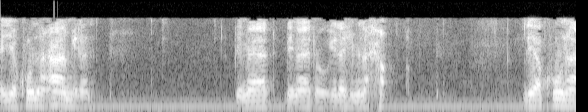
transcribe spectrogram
أن يكون عاملا بما يدعو إليه من الحق ليكون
